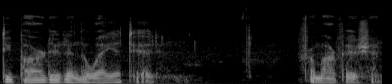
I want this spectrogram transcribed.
departed in the way it did from our vision.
